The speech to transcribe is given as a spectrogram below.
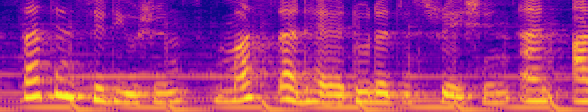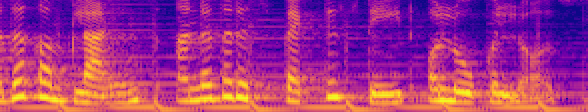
such institutions must adhere to registration and other compliance under the respective state or local laws.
